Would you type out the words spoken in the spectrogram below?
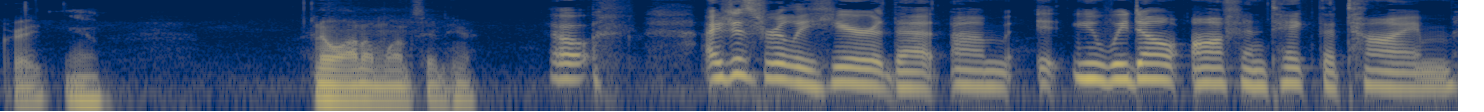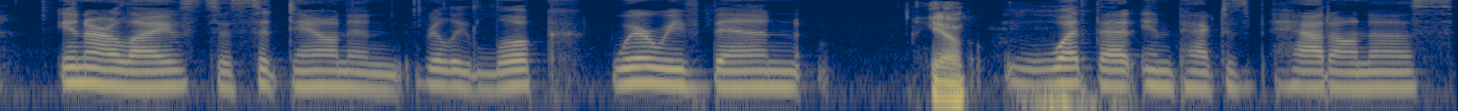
great. Yeah. I know Anna wants in here. Oh, I just really hear that um, it, you know, we don't often take the time in our lives to sit down and really look where we've been, yeah. what that impact has had on us,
